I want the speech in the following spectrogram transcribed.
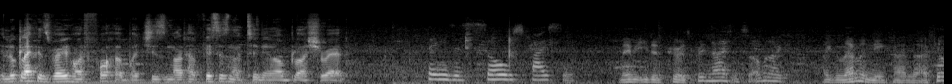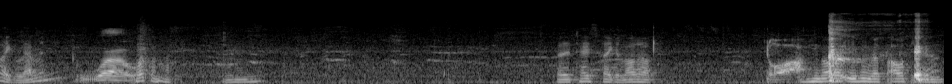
It looked like it's very hot for her, but she's not. Her face is not turning or blush red. Things is so spicy. Maybe eat it pure. It's pretty nice. It's almost like like lemony kind of. I feel like lemony. Wow. Coconut. But it tastes like a lot of Oh, no, even without even.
